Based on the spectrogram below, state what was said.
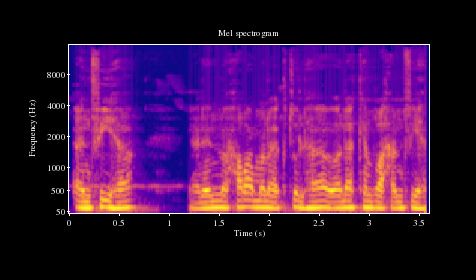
أنفيها. يعني إنه حرام أنا أقتلها ولكن راح أنفيها.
